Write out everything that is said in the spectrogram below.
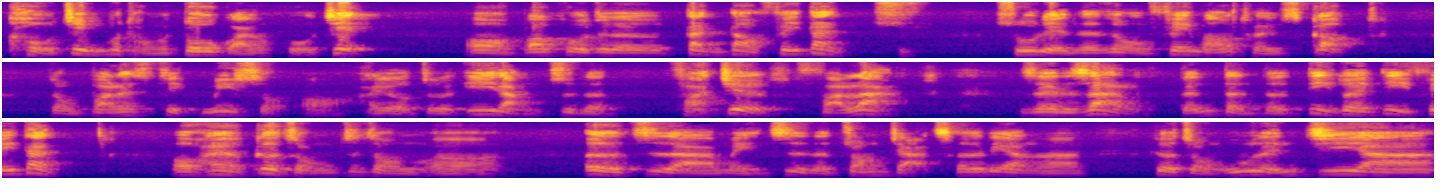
口径不同的多管火箭哦，包括这个弹道飞弹，苏苏联的这种飞毛腿 Scott 种 ballistic missile 哦，还有这个伊朗制的法杰法拉 Zelzal 等等的地对地飞弹哦，还有各种这种呃二制啊美制的装甲车辆啊。各种无人机啊，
